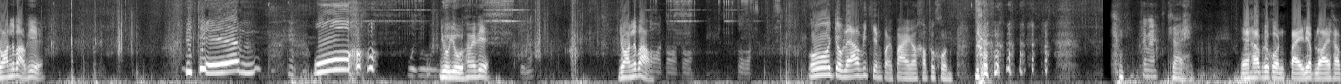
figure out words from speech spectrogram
ย้อนหรือเปล่าพี่ พี่เจนโอ้อุ้ยอุ้ยอุ้ยอยู่อยู่ใช่ไหมพี่เดี๋ยวนะย้อนหรือเปล่า ต่อต่อต่อต่อ โอ้จบแล้วพี่เขียนปล่อยไปแล้วครับทุกคน ใช่ไหมใช่เนี่ยครับ ทุกคนไปเรียบร้อยครับ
